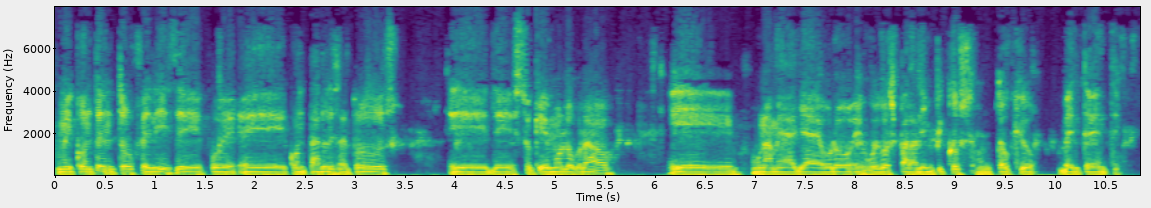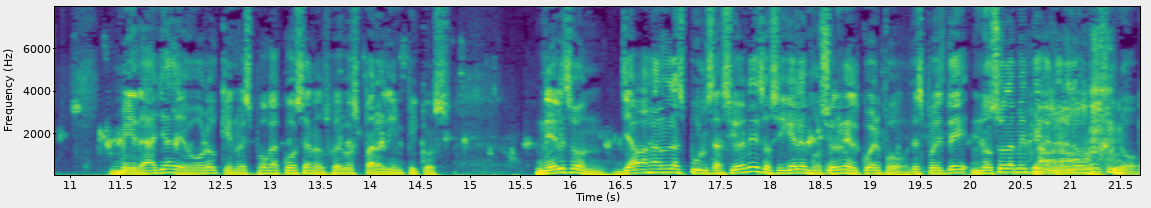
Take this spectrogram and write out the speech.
muy contento, feliz de poder, eh, contarles a todos eh, de esto que hemos logrado. Eh, una medalla de oro en Juegos Paralímpicos en Tokio 2020. Medalla de oro que no es poca cosa en los Juegos Paralímpicos. Nelson, ¿ya bajaron las pulsaciones o sigue la emoción en el cuerpo después de no solamente No, ganar el no. oro, sino,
